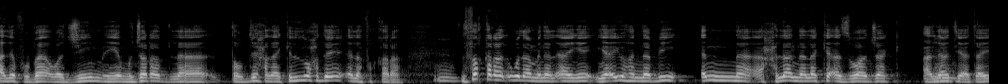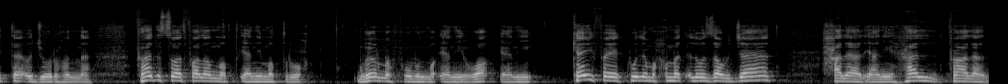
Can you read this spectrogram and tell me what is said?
الألف وباء والجيم هي مجرد لتوضيح على كل وحدة لها فقرة. الفقرة الأولى من الآية يا أيها النبي إن أحللنا لك أزواجك التي أتيت أجورهن. فهذا السؤال فعلا مط يعني مطروح غير مفهوم. يعني و... يعني كيف يكون لمحمد له زوجات حلال؟ يعني هل فعلا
